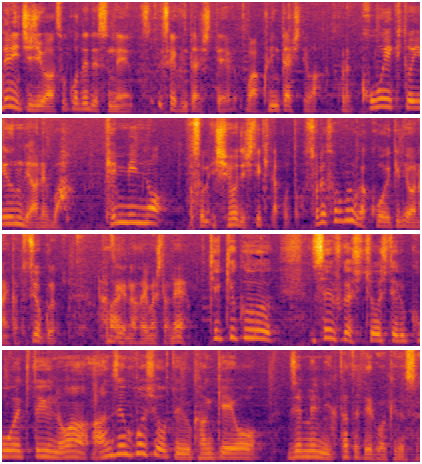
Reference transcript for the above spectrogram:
デニー知事はそこでですね政府に対しては国に対してはこれ公益というんであれば県民のその意思表示してきたことそれそのものが公益ではないかと強く発言なさいましたね、はい、結局政府が主張している公益というのは安全保障という関係を前面に立てているわけです。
